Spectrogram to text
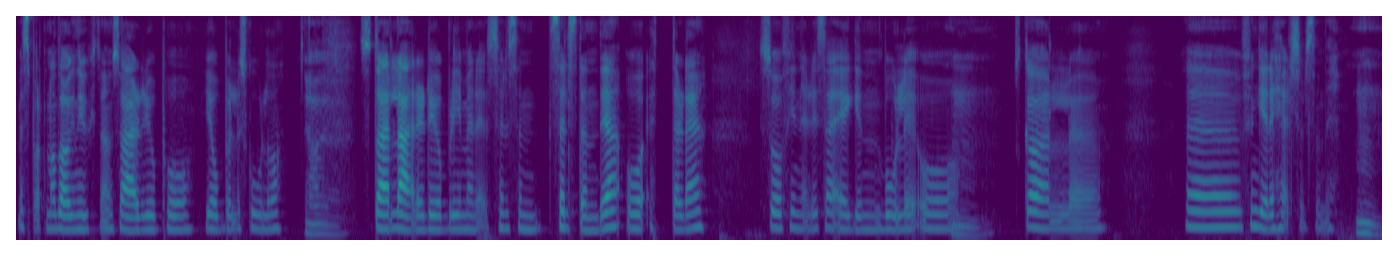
mesteparten av dagen i ukene, så er de jo på jobb eller skole, da. Ja, ja. Så der lærer de å bli mer selvstendige, og etter det så finner de seg egen bolig og Mm. skal eh, eh, fungere helt selvstendig. Mm.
